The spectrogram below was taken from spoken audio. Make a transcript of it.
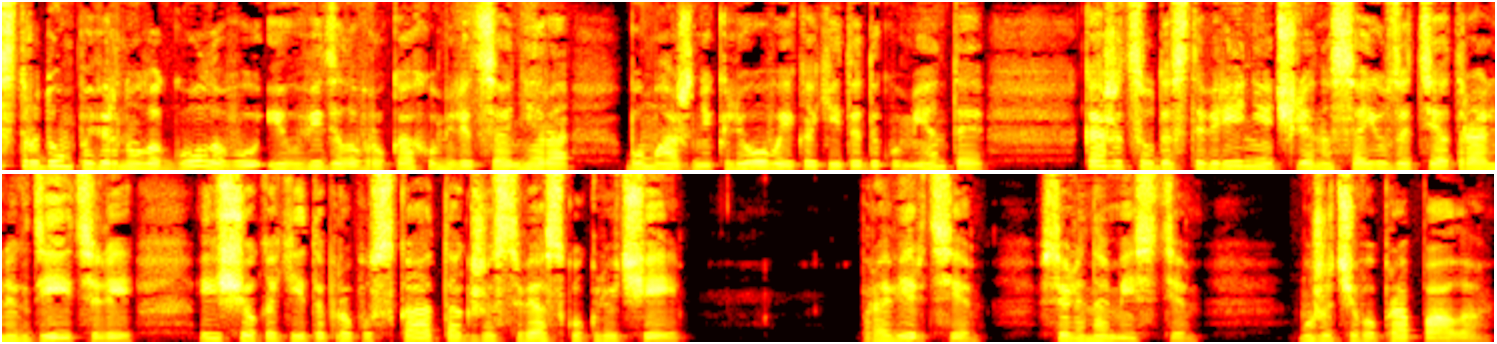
с трудом повернула голову и увидела в руках у милиционера бумажник Лёвы и какие-то документы, кажется, удостоверение члена Союза театральных деятелей и еще какие-то пропуска, а также связку ключей. Проверьте, все ли на месте. Может, чего пропало.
